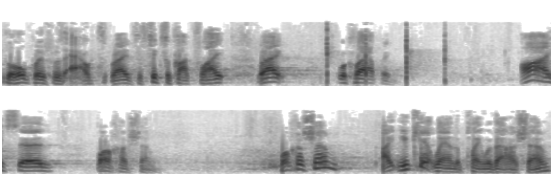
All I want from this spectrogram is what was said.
the whole place was out, right? It's a six o'clock flight, right? We're clapping. I said, Baruch Hashem. Baruch Hashem. I, you can't land a plane without Hashem.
